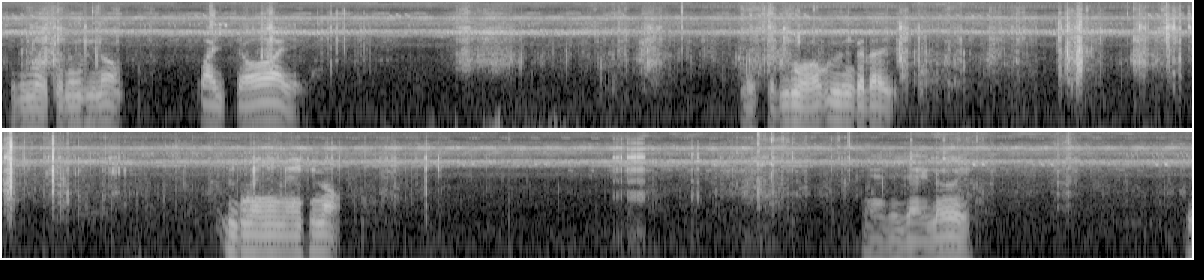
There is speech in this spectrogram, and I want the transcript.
เห็นหมดตัวหนึงพี่น้องไฟจ้อยเดี๋ยวจะดีหมออาอึ้งก็ได้อึ้งไงไงพี่น้องแง่ใหญ่ๆเลย ตั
